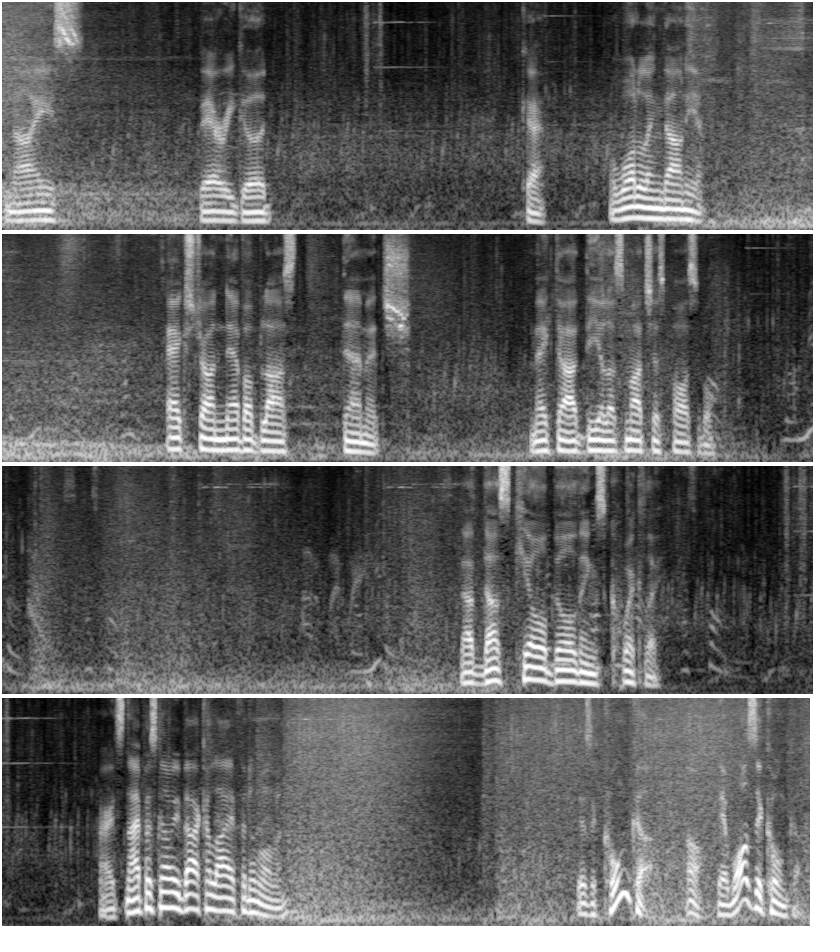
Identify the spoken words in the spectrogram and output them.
Nice. Very good. Okay. We're waddling down here. Extra nether blast damage. Make that deal as much as possible. That does kill buildings quickly. Alright, Sniper's gonna be back alive in a moment. There's a Kunkka. Oh, there was a Kunkka.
